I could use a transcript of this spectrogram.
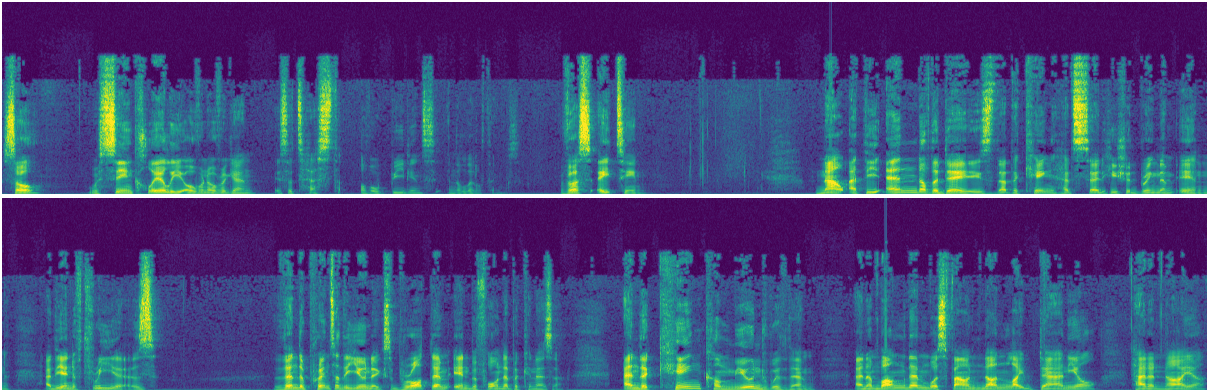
So, we're seeing clearly over and over again it's a test of obedience in the little things. Verse 18. Now, at the end of the days that the king had said he should bring them in, at the end of three years, then the prince of the eunuchs brought them in before Nebuchadnezzar. And the king communed with them, and among them was found none like Daniel, Hananiah,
